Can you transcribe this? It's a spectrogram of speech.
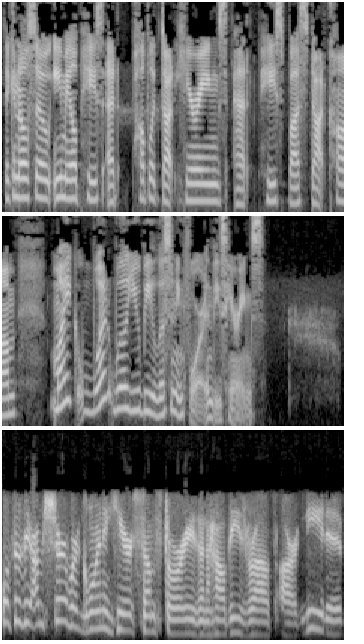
They can also email PACE at public.hearings at pacebus.com. Mike, what will you be listening for in these hearings? Well, Susie, I'm sure we're going to hear some stories on how these routes are needed,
